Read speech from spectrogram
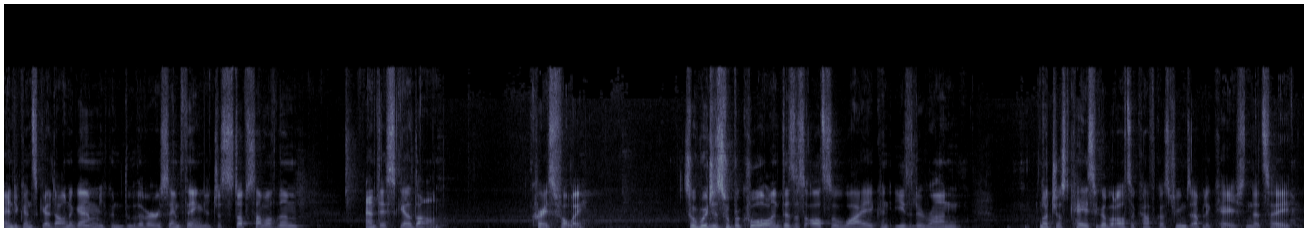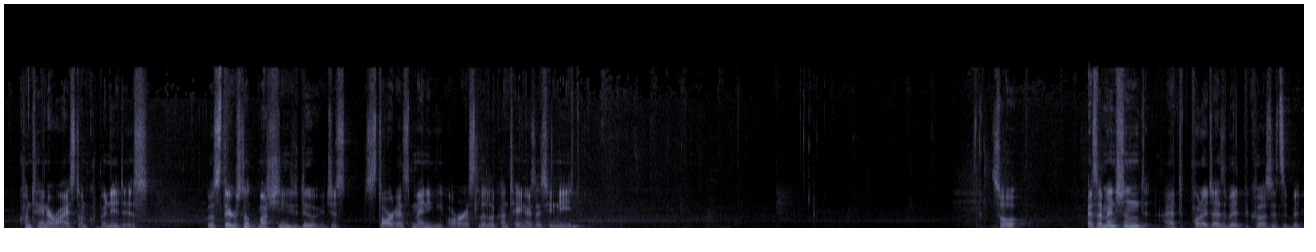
and you can scale down again, you can do the very same thing. You just stop some of them and they scale down gracefully. So which is super cool. And this is also why you can easily run not just KSQL, but also Kafka Streams application that's a containerized on Kubernetes. Because there's not much you need to do. You just start as many or as little containers as you need. So as I mentioned, I had to apologize a bit because it's a bit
